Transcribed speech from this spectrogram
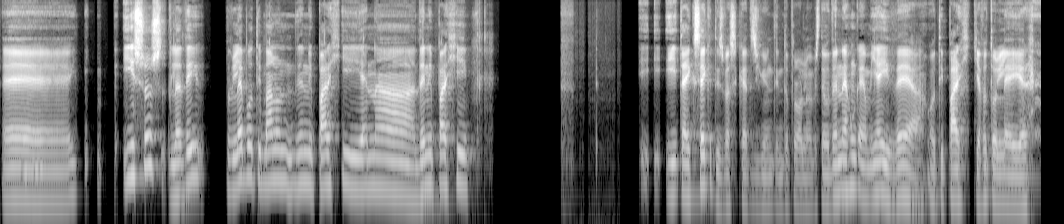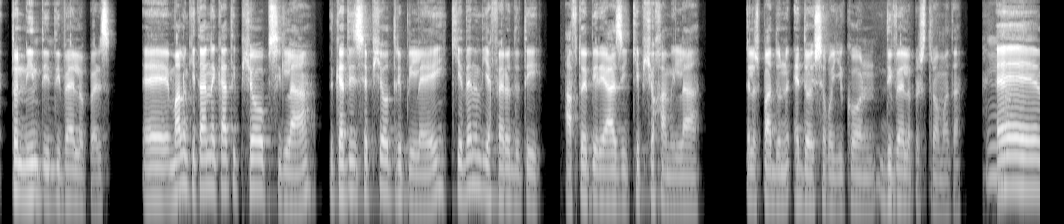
Ε, Ίσως, δηλαδή, βλέπω ότι μάλλον δεν υπάρχει ένα... Δεν υπάρχει... οι- οι- Τα executives βασικά της Unity είναι το πρόβλημα, πιστεύω. Δεν έχουν καμία ιδέα ότι υπάρχει και αυτό το layer των indie Μμμ. developers Ε, μάλλον κοιτάνε κάτι πιο ψηλά, κάτι σε πιο AAA και δεν ενδιαφέρονται ότι αυτό επηρεάζει και πιο χαμηλά, τέλος πάντων εντός εισαγωγικών, developers στρώματα. Ε,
